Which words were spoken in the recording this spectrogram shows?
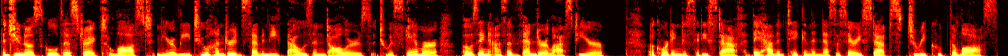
The Juneau School District lost nearly $270,000 to a scammer posing as a vendor last year. According to city staff, they haven't taken the necessary steps to recoup the loss.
